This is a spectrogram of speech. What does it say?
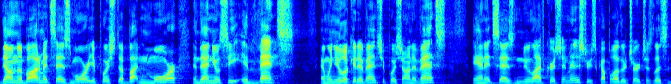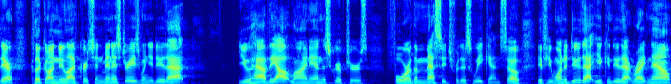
down the bottom it says more. You push the button more, and then you'll see events. And when you look at events, you push on events, and it says New Life Christian Ministries. A couple other churches listed there. Click on New Life Christian Ministries. When you do that, you have the outline and the scriptures for the message for this weekend. So if you want to do that, you can do that right now.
